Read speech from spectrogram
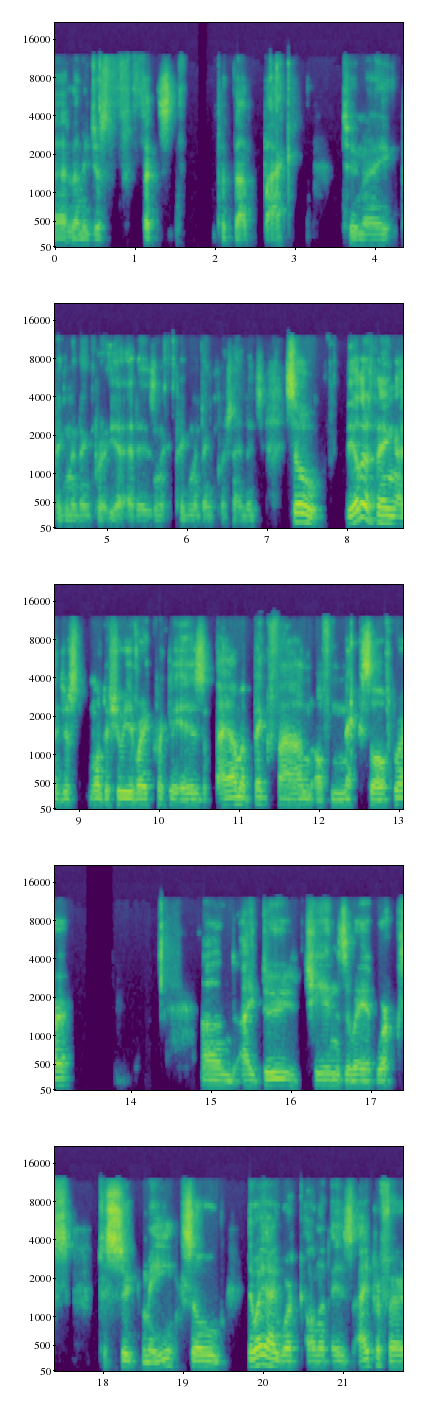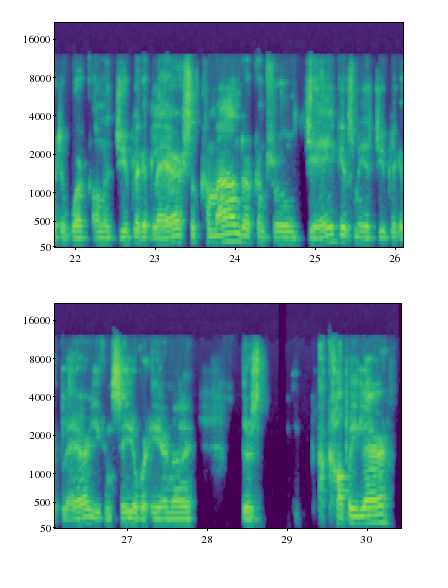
Uh, let me just fix, put that back to my pigmenting, yeah, it is a pigmenting percentage. So the other thing I just want to show you very quickly is I am a big fan of Nik software and I do change the way it works to suit me. So the way I work on it is I prefer to work on a duplicate layer. So Command or Control J gives me a duplicate layer. You can see over here now, there's a copy layer.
